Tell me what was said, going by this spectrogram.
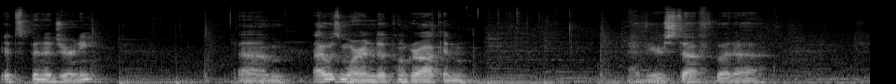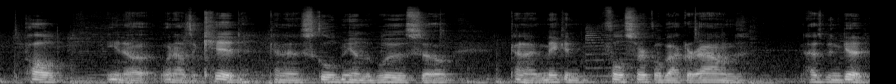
it's been a journey. Um, I was more into punk rock and heavier stuff, but uh, Paul, you know, when I was a kid, kind of schooled me on the blues, so kind of making full circle back around has been good,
